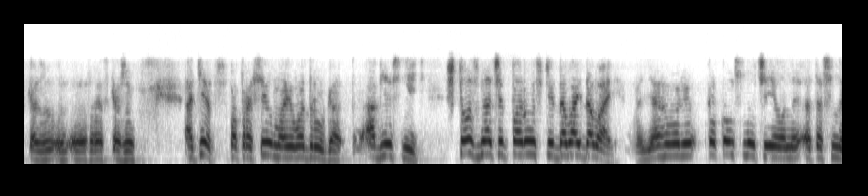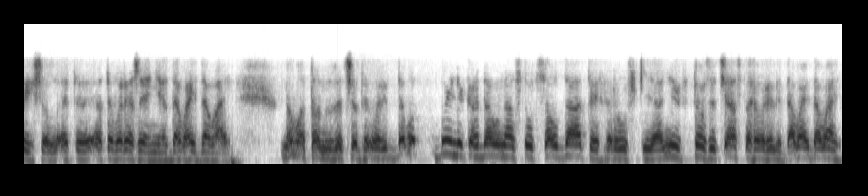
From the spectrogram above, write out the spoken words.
скажу, расскажу. Отец попросил моего друга объяснить, что значит по-русски «давай-давай». Я говорю, в каком случае он это слышал, это, это выражение «давай, давай». Ну вот он зачем говорит, да вот были, когда у нас тут солдаты русские, они тоже часто говорили «давай, давай».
